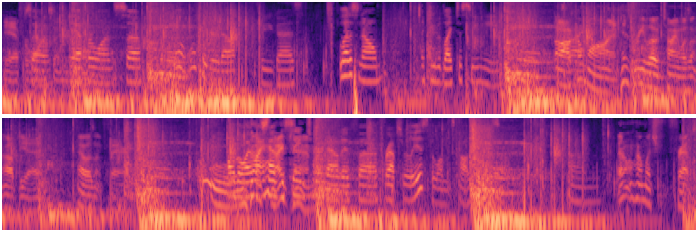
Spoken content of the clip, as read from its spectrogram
yeah, for so once. anyway. yeah, uh, for once. So we'll, we'll figure it out for you guys. Let us know if you would like to see me. Oh, come on. His reload time wasn't up yet. That wasn't fair. Ooh, Although I might have the same him. turnout if uh, Fraps really is the one that's causing it. So um, I don't know how much fraps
